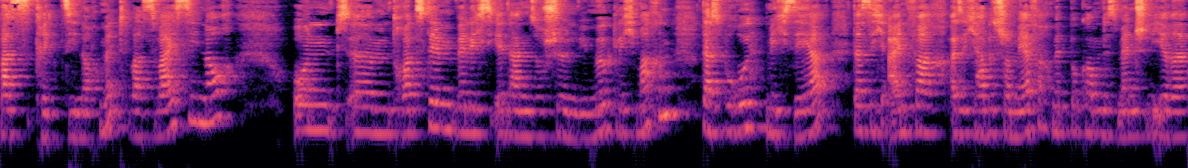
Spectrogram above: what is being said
was kriegt sie noch mit, was weiß sie noch. Und ähm, trotzdem will ich es ihr dann so schön wie möglich machen. Das beruhigt mich sehr, dass ich einfach, also ich habe es schon mehrfach mitbekommen, dass Menschen ihre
